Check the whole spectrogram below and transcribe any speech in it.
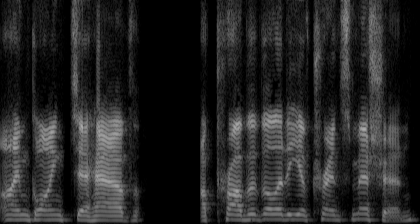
I'm going to have a probability of transmission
